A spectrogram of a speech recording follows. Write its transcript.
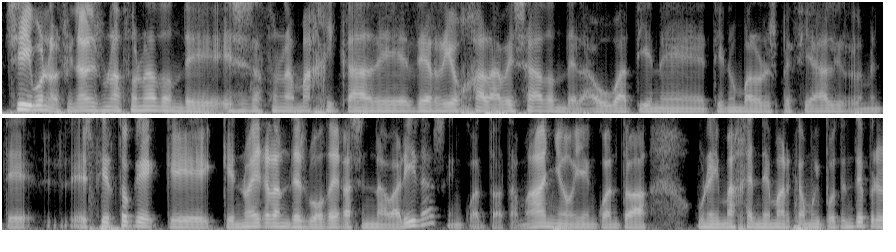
Sí, bueno, al final es una zona donde es esa zona mágica de, de Río Jalavesa donde la uva tiene, tiene un valor especial y realmente es cierto que, que- no hay grandes bodegas en Navaridas en cuanto a tamaño y en cuanto a una imagen de marca muy potente, pero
